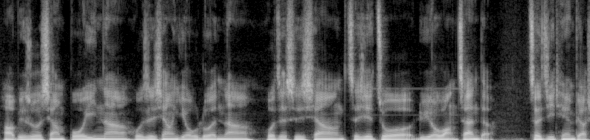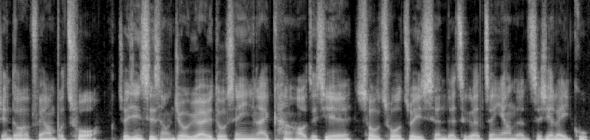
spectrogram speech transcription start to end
啊，比如说像波音啊，或者像邮轮啊，或者是像这些做旅游网站的，这几天表现都非常不错。最近市场就有越来越多声音来看好这些受挫最深的这个正阳的这些类股。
